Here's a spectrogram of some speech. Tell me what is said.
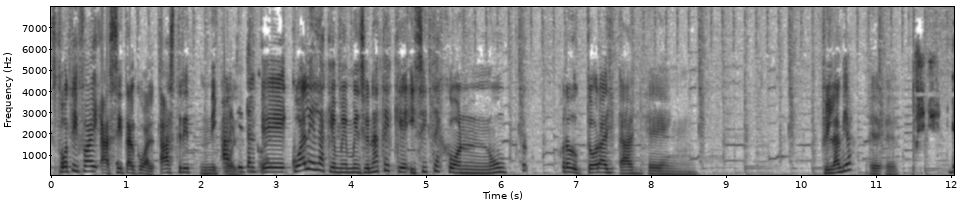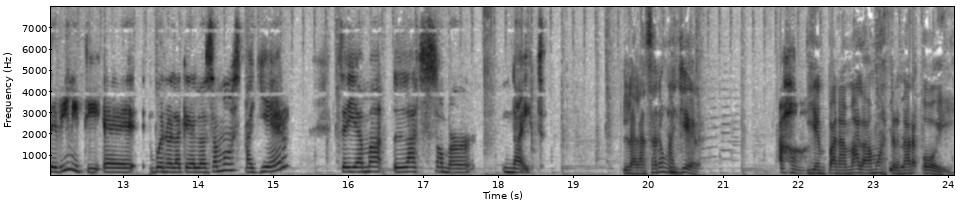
Spotify, así tal cual, Astrid Nicole. Así tal cual. Eh, ¿Cuál es la que me mencionaste que hiciste con un pro- productor en Finlandia? Eh, eh, Divinity, bueno, la que lanzamos ayer se llama Last Summer Night. la lanzaron ayer Ajá. y en Panamá la vamos a estrenar hoy.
